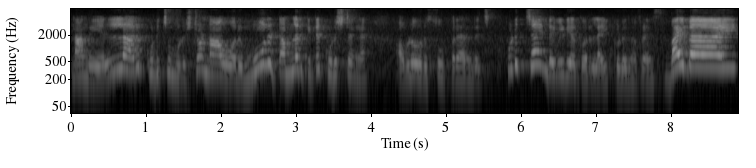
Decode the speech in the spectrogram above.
நாங்கள் எல்லோரும் குடித்து முடிச்சிட்டோம். நான் ஒரு மூணு டம்ளர் கிட்டே குடிச்சிட்டேங்க. அவ்வளோ ஒரு சூப்பராக இருந்துச்சு. பிடிச்சா இந்த வீடியோக்கு ஒரு லைக் கொடுங்க ஃப்ரெண்ட்ஸ் பை பாய்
